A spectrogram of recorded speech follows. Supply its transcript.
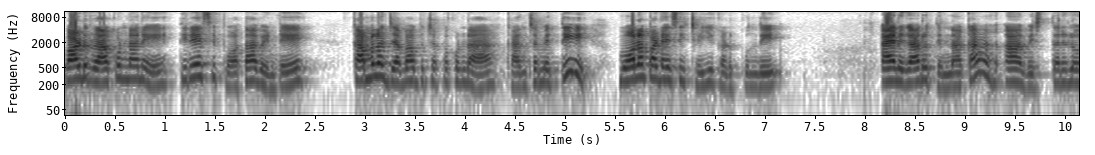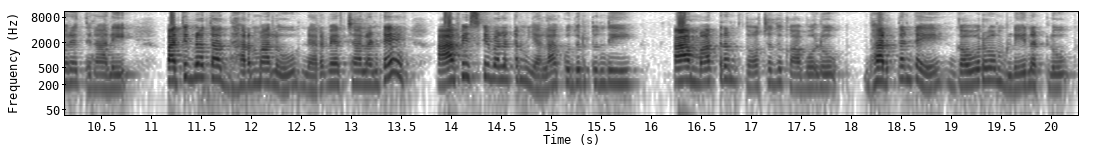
వాడు రాకుండానే తినేసి పోతావంటే? కమల జవాబు చెప్పకుండా కంచమెత్తి మూలపడేసి చెయ్యి కడుక్కుంది. ఆయన గారు తిన్నాక ఆ విస్తరిలోనే తినాలి. పతివ్రత ధర్మాలు నెరవేర్చాలంటే ఆఫీస్కి వెళ్ళటం ఎలా కుదురుతుంది? ఆ మాత్రం తోచదు కాబోలు. భర్తంటే గౌరవం లేనట్లు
